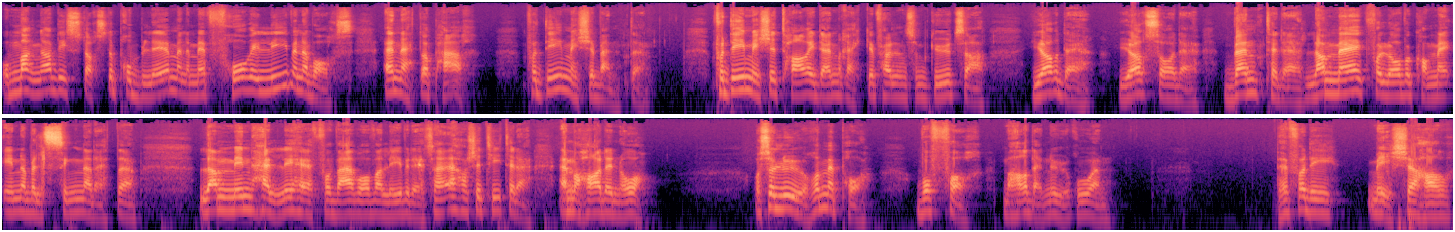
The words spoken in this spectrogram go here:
Og mange av de største problemene vi får i livene våre, er nettopp her. Fordi vi ikke venter. Fordi vi ikke tar i den rekkefølgen som Gud sa. Gjør det. Gjør så det. Vent til det. La meg få lov å komme inn og velsigne dette. La min hellighet få være over livet ditt. Så jeg har ikke tid til det. Jeg må ha det nå. Og så lurer vi på hvorfor vi har denne uroen. Det er fordi vi ikke har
